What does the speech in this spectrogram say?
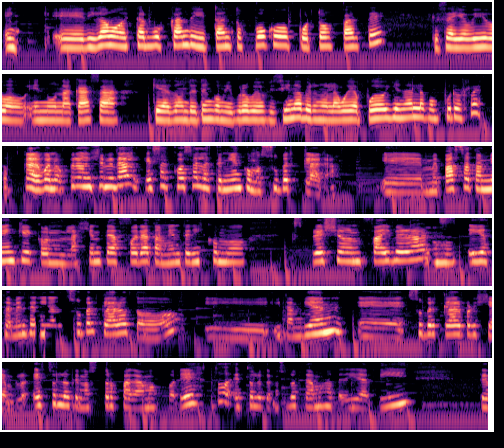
En, eh, digamos, estar buscando y tantos pocos por todas partes, que sea yo vivo en una casa que es donde tengo mi propia oficina, pero no la voy a, puedo llenarla con puros restos. Claro, bueno, pero en general esas cosas las tenían como súper claras. Eh, me pasa también que con la gente afuera también tenéis como Expression Fiber Arts, ellos también tenían súper claro todo y, también eh, súper claro, por ejemplo, esto es lo que nosotros pagamos por esto, esto es lo que nosotros te vamos a pedir a ti. Te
